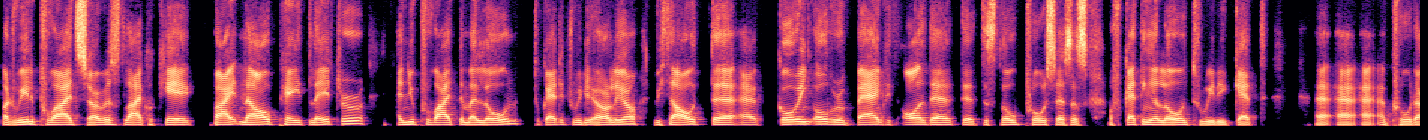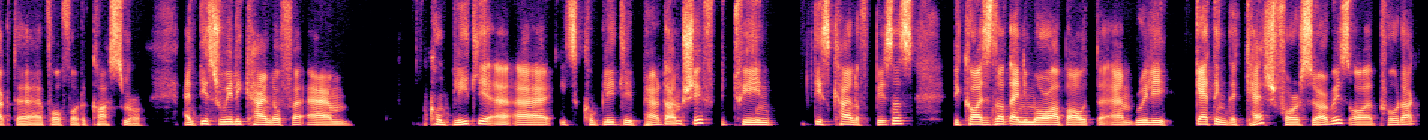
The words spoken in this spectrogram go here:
but really provide service like, okay, buy it now, pay it later. And you provide them a loan to get it really earlier without uh, going over a bank with all the, the, the, slow processes of getting a loan to really get a, a, a product uh, for, for the customer. And this really kind of um, completely, uh, uh it's completely paradigm shift between this kind of business because it's not anymore about um, really getting the cash for a service or a product,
